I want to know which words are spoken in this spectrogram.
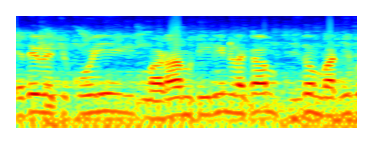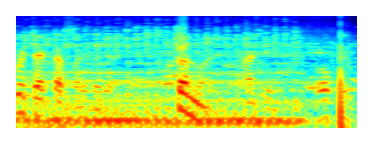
ਇਹਦੇ ਵਿੱਚ ਕੋਈ ਮਾੜਾ ਮਟੀਰੀਅਲ ਨਹੀਂ ਲੱਗਾ। ਜਦੋਂ ਮਰਜ਼ੀ ਕੋਈ ਚੈੱਕ ਕਰ ਸਕਦਾ ਹੈ ਧੰਨਵਾਦ। ਹਾਂਜੀ। ਓਕੇ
